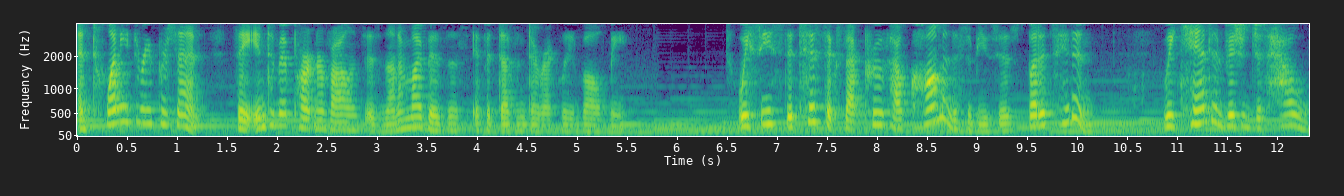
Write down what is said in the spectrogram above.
and 23% say intimate partner violence is none of my business if it doesn't directly involve me. We see statistics that prove how common this abuse is, but it's hidden. We can't envision just how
